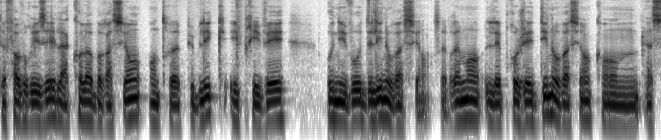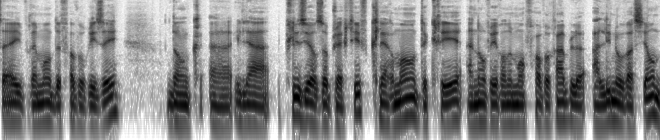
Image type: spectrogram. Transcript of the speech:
de favoriser la collaboration entre public et privé au niveau de l'innovation. C'est vraiment les projets d'innovation qu'on essaye vraiment de favoriser. Donc, euh, il y a plusieurs objectifs, clairement, de créer un environnement favorable à l'innovation.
